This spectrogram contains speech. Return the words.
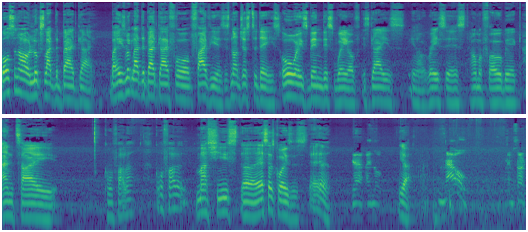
Bolsonaro looks like the bad guy. But he's looked like the bad guy for five years. It's not just today. It's always been this way of this guy is, you know, racist, homophobic, anti. Como fala? Como fala? Machista, essas coisas. Yeah. Yeah, I know. Yeah. Now, I'm sorry,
